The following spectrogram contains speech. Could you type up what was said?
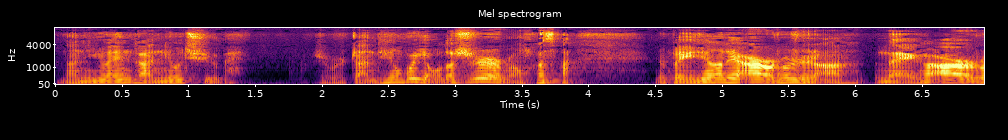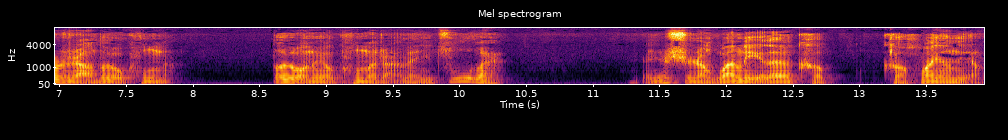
那你愿意干你就去呗，是不是？展厅不是有的是吗？我操，这北京这二手车市场，哪个二手车市场都有空的，都有那个空的展位，你租呗。人家市场管理的可可欢迎你了，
